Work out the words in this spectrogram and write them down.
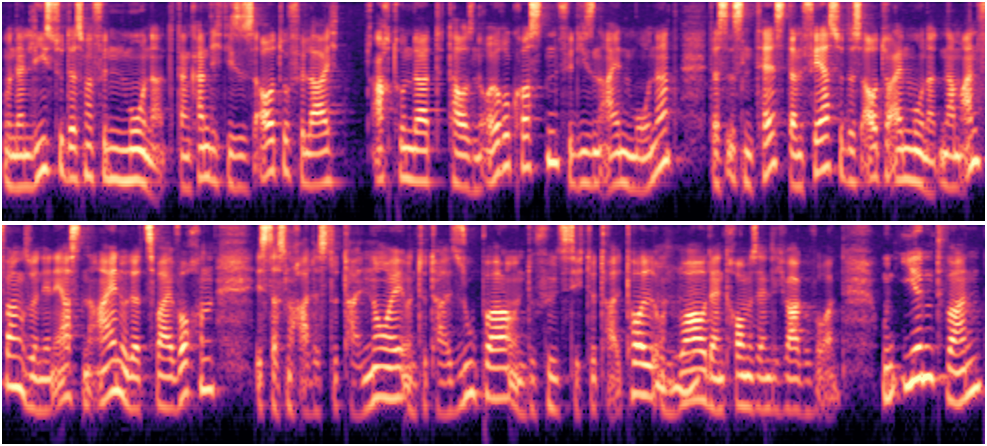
Und dann liest du das mal für einen Monat. Dann kann dich dieses Auto vielleicht 800.000 Euro kosten für diesen einen Monat. Das ist ein Test, dann fährst du das Auto einen Monat. Und am Anfang, so in den ersten ein oder zwei Wochen, ist das noch alles total neu und total super und du fühlst dich total toll mhm. und wow, dein Traum ist endlich wahr geworden. Und irgendwann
